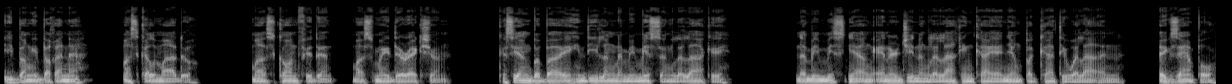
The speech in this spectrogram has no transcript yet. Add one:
ibang-iba ka na. Mas kalmado, mas confident, mas may direction. Kasi ang babae hindi lang namimiss ang lalaki, namimiss niya ang energy ng lalaking kaya niyang pagkatiwalaan. Example,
